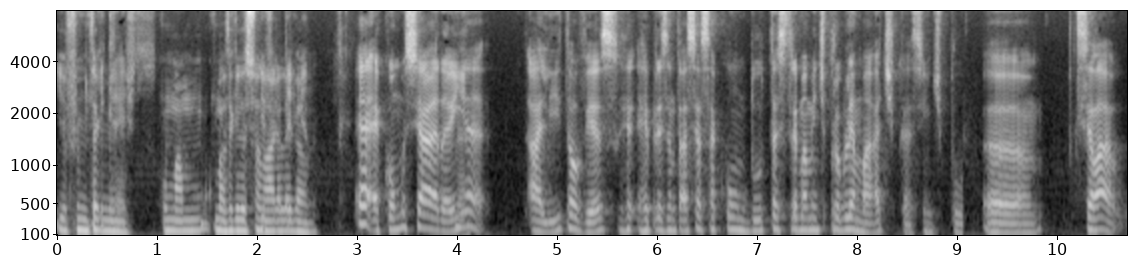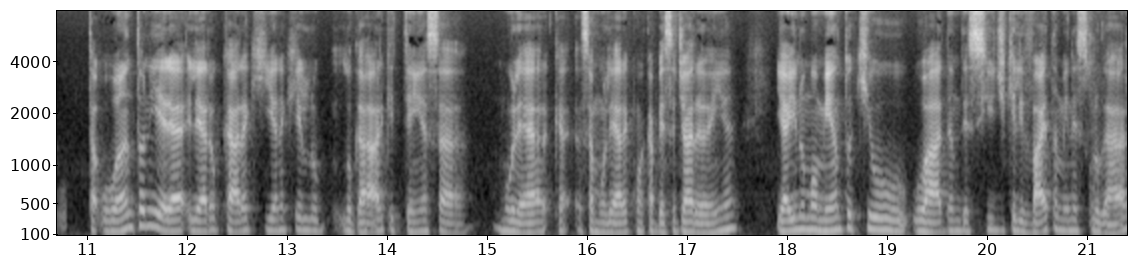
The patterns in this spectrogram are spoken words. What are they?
E o filme termina com uma, com uma trilha sonora legal. termina. É, é como se a aranha ali talvez re- representasse essa conduta extremamente problemática, assim, tipo, ahn, sei lá, o- tá- Anthony, ele, é- ele era o cara que ia naquele lu- lugar que tem essa mulher, essa mulher com a cabeça de aranha, e aí no momento que o, o Adam decide que ele vai também nesse lugar,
